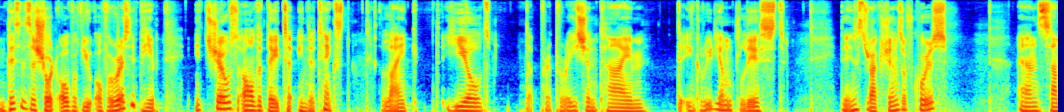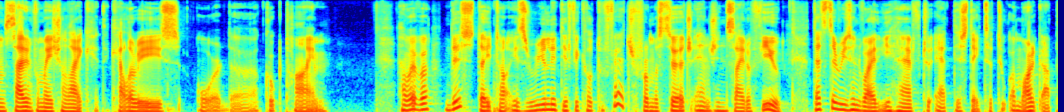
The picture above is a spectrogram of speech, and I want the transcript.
This is a short overview of a recipe. It shows all the data in the text, like the yield, the preparation time, the ingredient list, the instructions, of course, and some side information like the calories or the cook time. However, this data is really difficult to fetch from a search engine side of view. That's the reason why we have to add this data to a markup.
